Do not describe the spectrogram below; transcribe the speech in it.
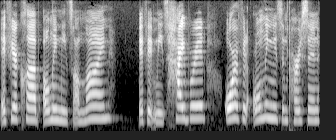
If your club only meets online, if it meets hybrid, or if it only meets in person,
